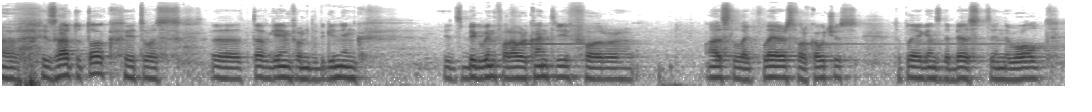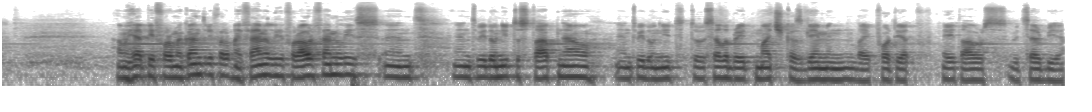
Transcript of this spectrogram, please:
Uh, it's hard to talk. It was a tough game from the beginning. It's big win for our country, for us like players, for coaches, to play against the best in the world. I'm happy for my country, for my family, for our families, and and we don't need to stop now, and we don't need to celebrate much because game in like 48 hours with Serbia,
